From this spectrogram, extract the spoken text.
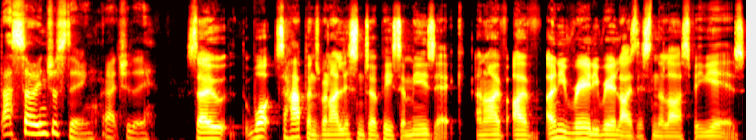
that's so interesting actually So what happens when I listen to a piece of music, and I've I've only really realised this in the last few years,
